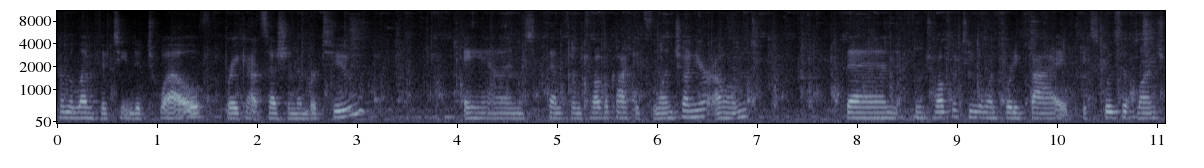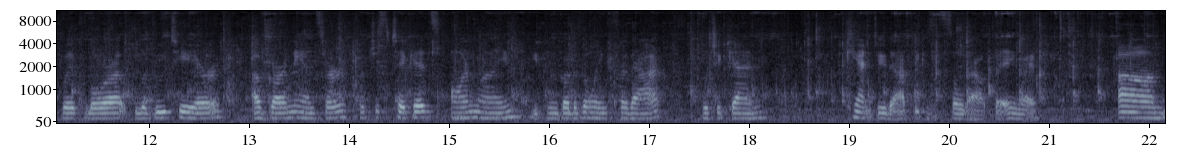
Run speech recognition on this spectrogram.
From 11:15 to 12 breakout session number 2. And then from 12 o'clock it's lunch on your own. Then from 12:15 to 1:45, exclusive lunch with Laura LeBoutillier of Garden Answer. Purchase tickets online. You can go to the link for that, which again, can't do that because it's sold out. But anyway, um,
